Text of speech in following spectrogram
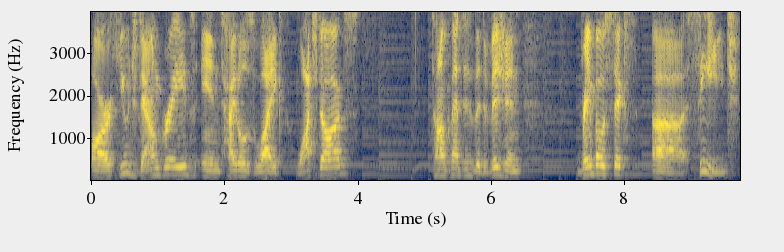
are huge downgrades in titles like Watch Dogs, Tom Clancy's The Division, Rainbow Six uh, Siege,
